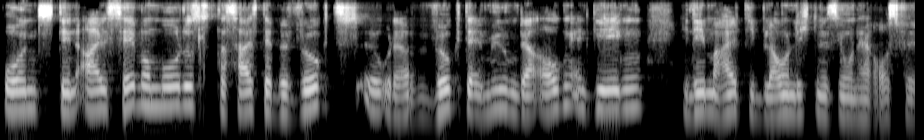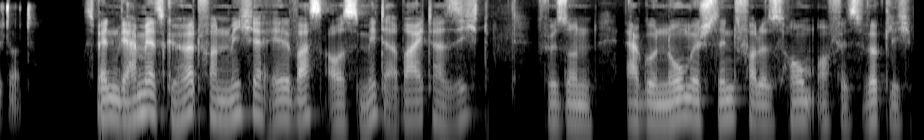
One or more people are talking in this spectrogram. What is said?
Und den Eye-Saver-Modus, das heißt, der bewirkt äh, oder wirkt der Ermüdung der Augen entgegen, indem er halt die blauen Lichtemissionen herausfiltert. Sven, wir haben jetzt gehört von Michael, was aus Mitarbeitersicht für so ein ergonomisch sinnvolles Homeoffice wirklich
